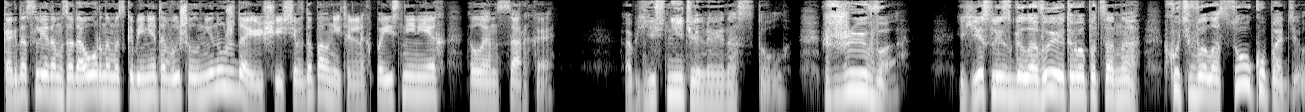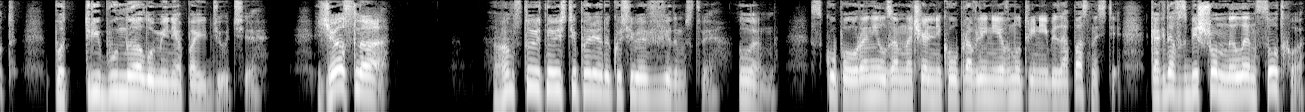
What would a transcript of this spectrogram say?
когда следом за Даорном из кабинета вышел не нуждающийся в дополнительных пояснениях Лэн Сарха. «Объяснительное на стол. Живо! Если с головы этого пацана хоть волосок упадет, под трибунал у меня пойдете. Ясно?» «Вам стоит навести порядок у себя в ведомстве, Лэн», скупо уронил замначальника управления внутренней безопасности, когда взбешенный Лэн Сотхо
